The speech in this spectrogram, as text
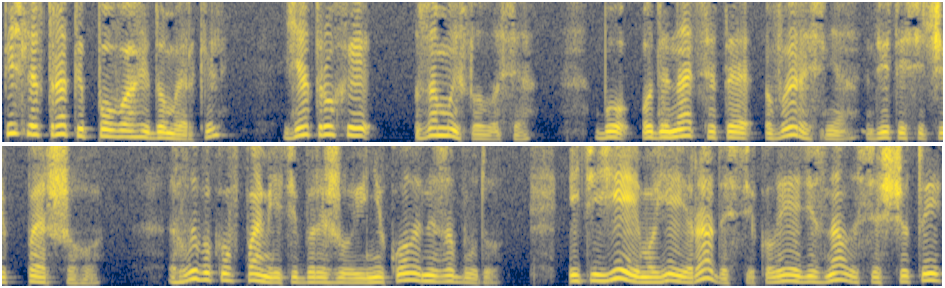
Після втрати поваги до Меркель я трохи замислилася, бо 11 вересня 2001-го глибоко в пам'яті бережу і ніколи не забуду. І тієї моєї радості, коли я дізналася, що ти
